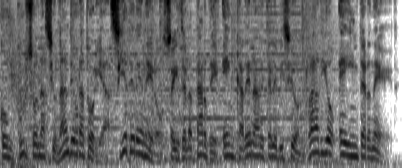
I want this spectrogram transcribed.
Concurso Nacional de Oratoria, 7 de enero, 6 de la tarde, en cadena de televisión, radio e internet.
